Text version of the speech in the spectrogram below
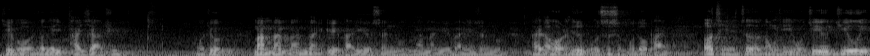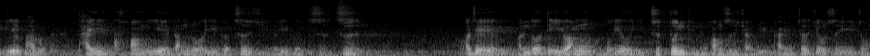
结果这个一拍下去，我就慢慢慢慢越拍越深入，慢慢越拍越深入，拍到后来就我是什么都拍，而且这个东西我就几乎已经把拍矿业当做一个自己的一个纸质。而且很多地方我又以自蹲点的方式下去拍，这就是一种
